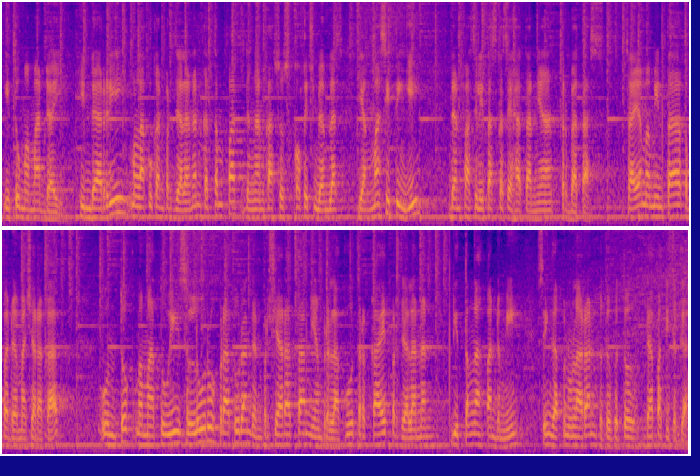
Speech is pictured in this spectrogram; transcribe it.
itu memadai. Hindari melakukan perjalanan ke tempat dengan kasus COVID-19 yang masih tinggi dan fasilitas kesehatannya terbatas. Saya meminta kepada masyarakat untuk mematuhi seluruh peraturan dan persyaratan yang berlaku terkait perjalanan di tengah pandemi sehingga penularan betul-betul dapat dicegah.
